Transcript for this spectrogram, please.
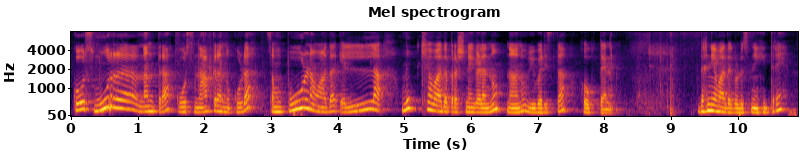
ಕೋರ್ಸ್ ಮೂರರ ನಂತರ ಕೋರ್ಸ್ ನಾಲ್ಕರನ್ನು ಕೂಡ ಸಂಪೂರ್ಣವಾದ ಎಲ್ಲ ಮುಖ್ಯವಾದ ಪ್ರಶ್ನೆಗಳನ್ನು ನಾನು ವಿವರಿಸ್ತಾ ಹೋಗ್ತೇನೆ. ಧನ್ಯವಾದಗಳು ಸ್ನೇಹಿತರೆ.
